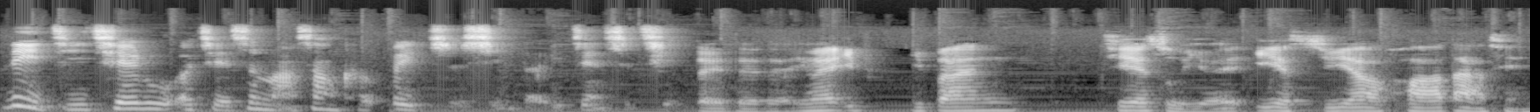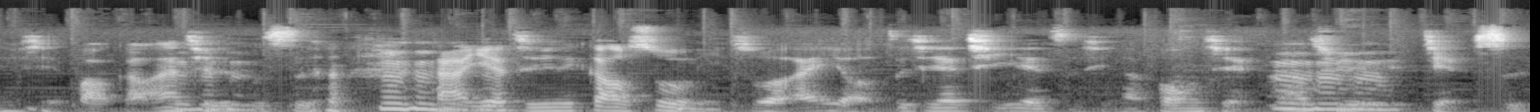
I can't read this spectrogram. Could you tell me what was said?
立即切入，而且是马上可被执行的一件事情。对对对，因为一一般。企业主以为 ESG 要花大钱去写报告，但其实不是。他 ESG 告诉你说，哎，有这些企业执行的风险，要去检视，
